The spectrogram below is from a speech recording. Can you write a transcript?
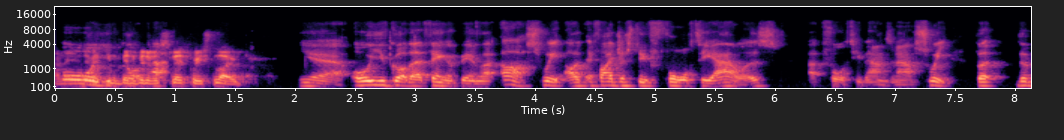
and then Or a you've bit, a bit of a slippery slope. Yeah. Or you've got that thing of being like, oh, sweet. If I just do 40 hours at 40 pounds an hour, sweet. But the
